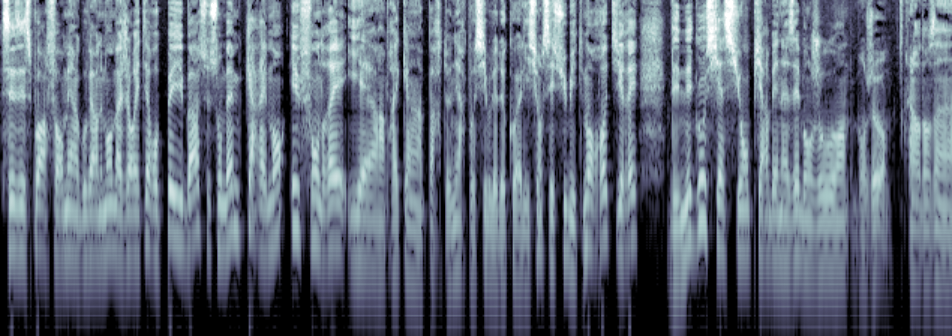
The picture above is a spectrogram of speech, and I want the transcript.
Ses espoirs de former un gouvernement majoritaire aux Pays-Bas se sont même carrément effondrés hier après qu'un un partenaire possible de coalition s'est subitement retiré des négociations. Pierre Benazet, bonjour. Bonjour. Alors dans un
